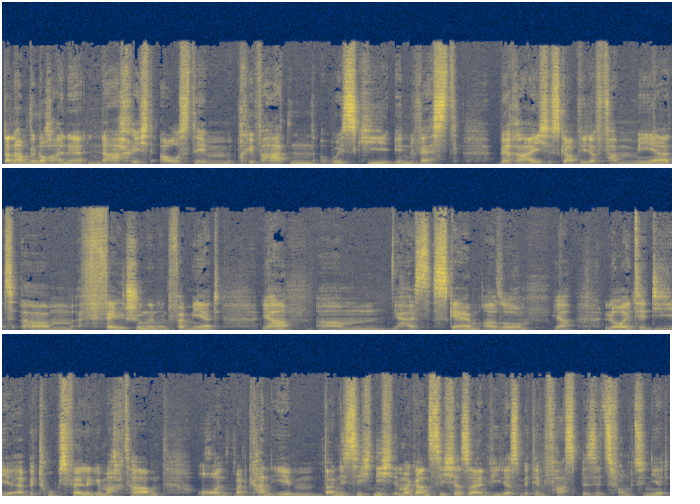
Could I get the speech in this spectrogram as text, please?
Dann haben wir noch eine Nachricht aus dem privaten Whisky-Invest-Bereich. Es gab wieder vermehrt ähm, Fälschungen und vermehrt, ja, ähm, heißt Scam, also ja, Leute, die äh, Betrugsfälle gemacht haben. Und man kann eben dann sich nicht immer ganz sicher sein, wie das mit dem Fassbesitz funktioniert.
